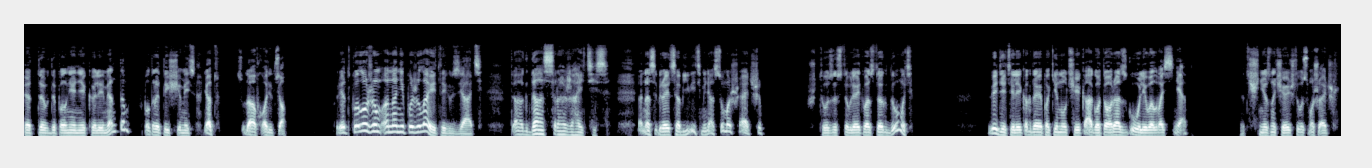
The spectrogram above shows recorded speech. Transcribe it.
Это в дополнение к элементам в полторы тысячи в месяц? Нет, сюда входит все. Предположим, она не пожелает их взять. Тогда сражайтесь. Она собирается объявить меня сумасшедшим. Что заставляет вас так думать? Видите ли, когда я покинул Чикаго, то разгуливал во сне. Это ж не означает, что вы сумасшедший.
